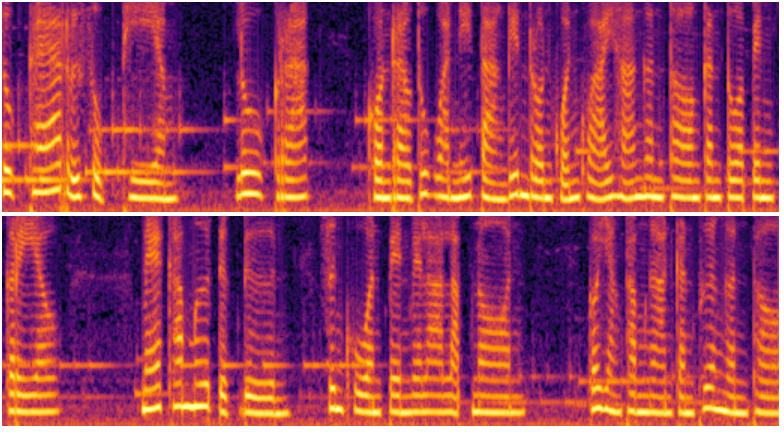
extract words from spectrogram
สุขแท้หรือสุขเทียม ลูกรัก คนเราทุกวันนี้ต่างดิ้นรนขวนขวายหาเงินทองกันตัวเป็นเกลียว แม้ค่ำมืดดึกดื่น ซึ่งควรเป็นเวลาหลับนอน ก็ยังทำงานกันเพื่อเงินทอ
